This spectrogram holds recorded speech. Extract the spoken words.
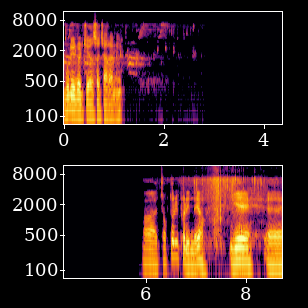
무리를 지어서 자라네요. 아, 족돌이풀인데요. 이게 에,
